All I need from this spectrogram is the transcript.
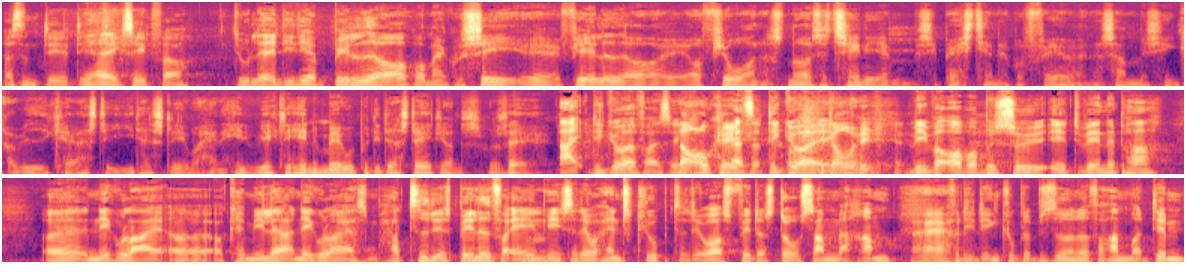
Og sådan, det, det har jeg ikke set før. Du lavede de der billeder op, og man kunne se øh, fjellet og, øh, og fjorden og sådan noget, og så tænkte jeg, jamen, Sebastian er på Færøerne sammen med sin gravide kæreste Ida, slæber han hen, virkelig hende med ud på de der stadions? Nej, det gjorde jeg faktisk ikke. Nå, okay. Altså, det gjorde Okay, jeg ikke. ikke. Vi var oppe og besøge et vennepar, øh, Nikolaj og, og Camilla, og Nikolaj er, som har tidligere spillet for AB, mm. så det var hans klub, så det var også fedt at stå sammen med ham, Ja, ja. fordi det er en klub, der betyder noget for ham, og dem,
